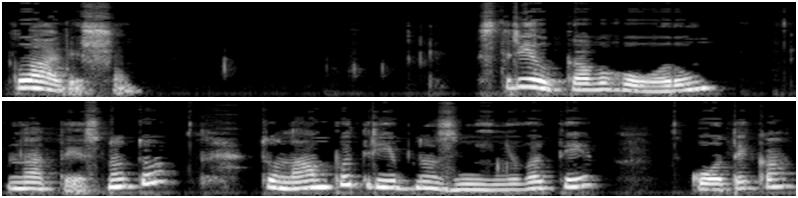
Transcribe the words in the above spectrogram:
клавішу стрілка вгору натиснуто, то нам потрібно змінювати котика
